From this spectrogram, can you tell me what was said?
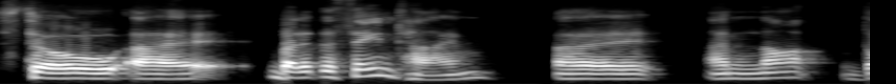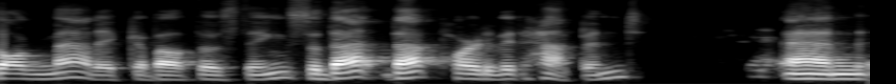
so, uh, but at the same time, uh, I'm not dogmatic about those things. So that that part of it happened, yeah. and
